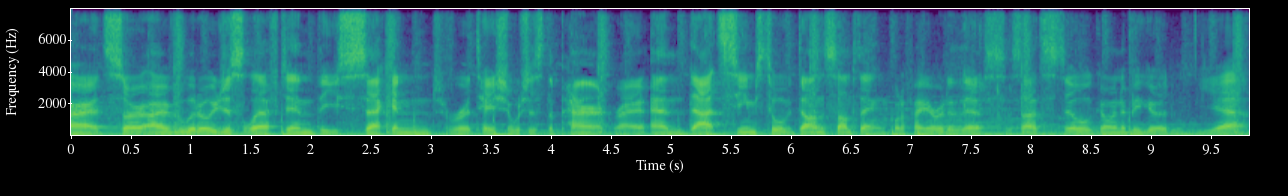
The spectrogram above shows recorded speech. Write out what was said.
All right, so I've literally just left in the second rotation, which is the parent, right? And that seems to have done something. What if I get rid of this? Is that still going to be good? Yeah,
